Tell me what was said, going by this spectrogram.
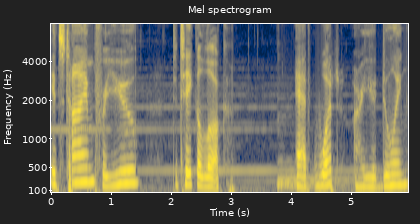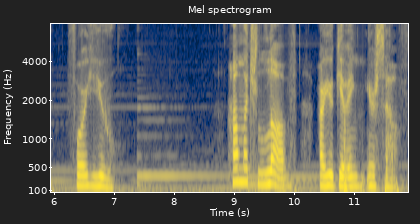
it's time for you to take a look at what are you doing for you? How much love are you giving yourself?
